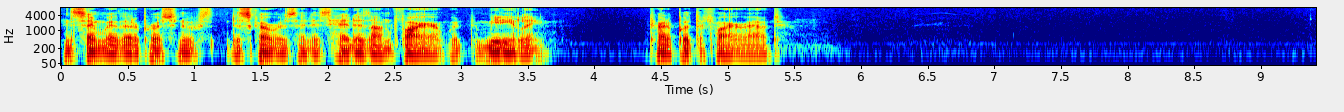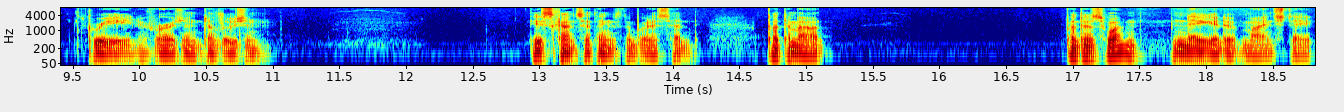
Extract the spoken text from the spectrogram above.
in the same way that a person who discovers that his head is on fire would immediately try to put the fire out. Greed, aversion, delusion. These kinds of things, the Buddha said, put them out. But there's one negative mind state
